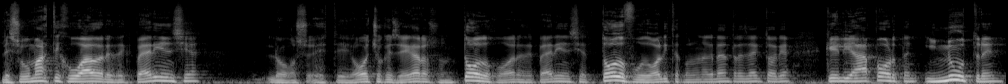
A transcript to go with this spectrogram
le sumaste jugadores de experiencia, los este, ocho que llegaron son todos jugadores de experiencia, todos futbolistas con una gran trayectoria, que le aportan y nutren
